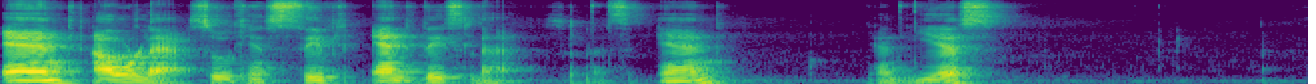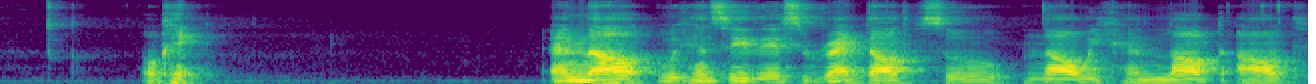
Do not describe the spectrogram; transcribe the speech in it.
end our lab. So we can safely end this lab. So let's end and yes. Okay. And now we can see this red dot, so now we can log out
